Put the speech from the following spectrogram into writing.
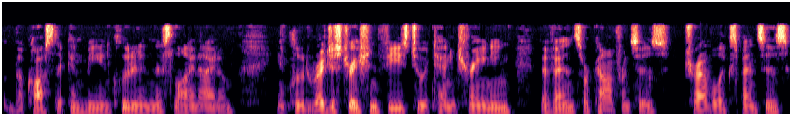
the costs that can be included in this line item include registration fees to attend training events or conferences, travel expenses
